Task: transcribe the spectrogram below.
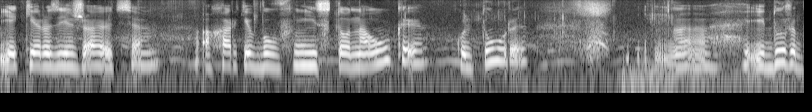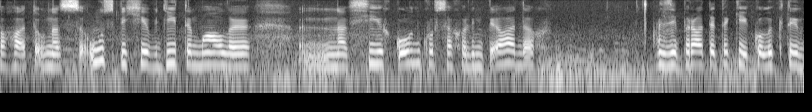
які роз'їжджаються. А Харків був місто науки, культури. Е, І дуже багато у нас успіхів діти мали на всіх конкурсах, олімпіадах. Зібрати такий колектив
